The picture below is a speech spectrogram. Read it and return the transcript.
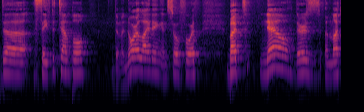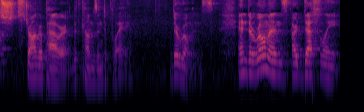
the, saved the temple, the menorah lighting, and so forth. But now there's a much stronger power that comes into play the Romans. And the Romans are definitely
